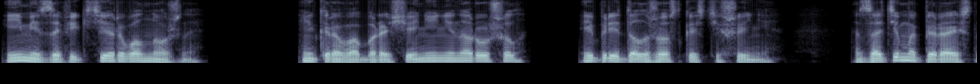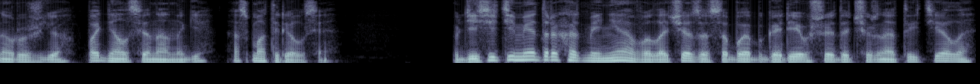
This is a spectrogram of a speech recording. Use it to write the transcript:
Ими зафиксировал ножны. И кровообращение не нарушил, и придал жесткости шине. Затем, опираясь на ружье, поднялся на ноги, осмотрелся. В десяти метрах от меня, волоча за собой обгоревшее до черноты тело,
